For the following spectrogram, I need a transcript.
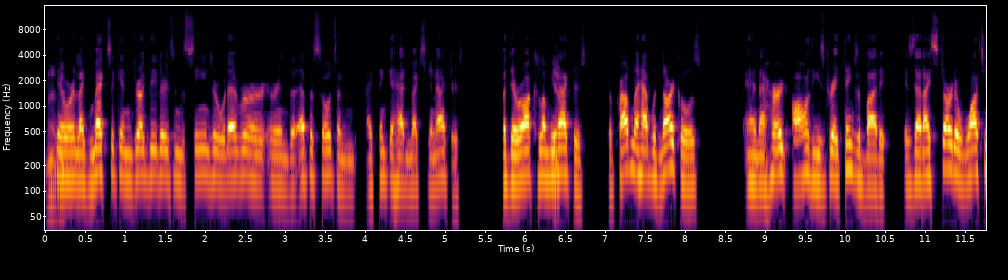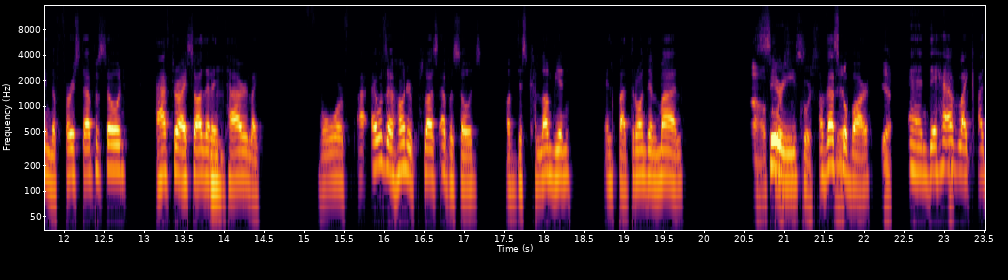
yeah, there yeah. were like Mexican drug dealers in the scenes or whatever, or, or in the episodes, and I think they had Mexican actors, but they're all Colombian Yeah. actors. The problem I have with Narcos, and I heard all these great things about it, is that I started watching the first episode after I saw that Mhm. entire like four, I- it was a hundred plus episodes of this Colombian El Patrón del Mal Oh, of course, series of course. of Yeah. Escobar. yeah. And they have like a,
